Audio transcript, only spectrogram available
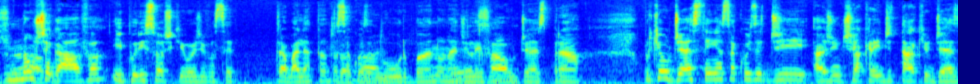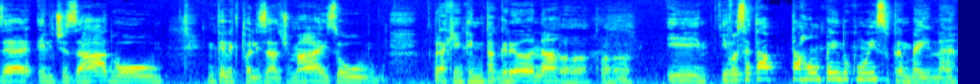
chegava. não chegava. E por isso acho que hoje você trabalha tanto essa coisa Trabalho. do urbano, né? de É, levar sim. o jazz pra. Porque o jazz tem essa coisa de a gente acreditar que o jazz é elitizado ou intelectualizado demais, ou pra quem tem muita grana. Aham, aham. E, e você tá, tá rompendo com isso também, né?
